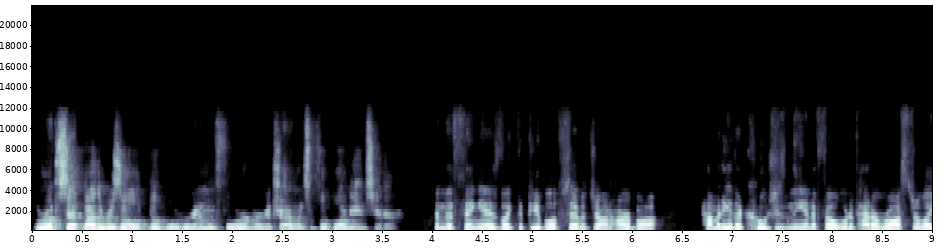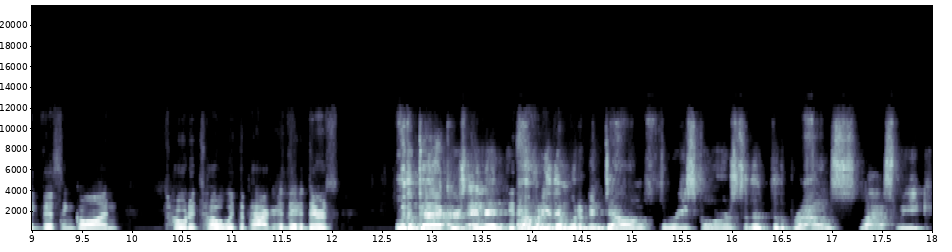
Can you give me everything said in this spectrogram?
we're upset by the result, but we're, we're going to move forward. And we're going to try to win some football games here. And the thing is, like the people upset with John Harbaugh, how many other coaches in the NFL would have had a roster like this and gone toe to toe with the Packers? There's with the Packers, and then how many of them would have been down three scores to the to the Browns last week?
